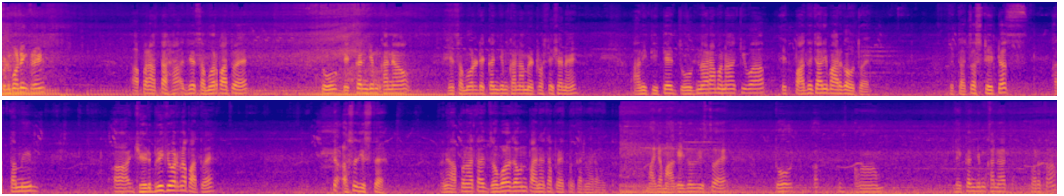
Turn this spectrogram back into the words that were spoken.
Good morning friends आपण आता हा जे समोर पाहतो आहे तो डेक्कन जिमखाना हे समोर डेक्कन जिमखाना मेट्रो स्टेशन आहे. आणि तिथे जोडणारा म्हणा किंवा एक पादचारी मार्ग होतो आहे तर त्याचं स्टेटस आत्ता मी झेडब्रिजवरनं झेड ब्रिजवरनं पाहतो आहे तर असं दिसतं आहे आणि आपण आता जवळ जाऊन पाहण्याचा प्रयत्न करणार आहोत. माझ्या मागे जो दिसतो आहे तो डेक्कन जिमखान्यावरचा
